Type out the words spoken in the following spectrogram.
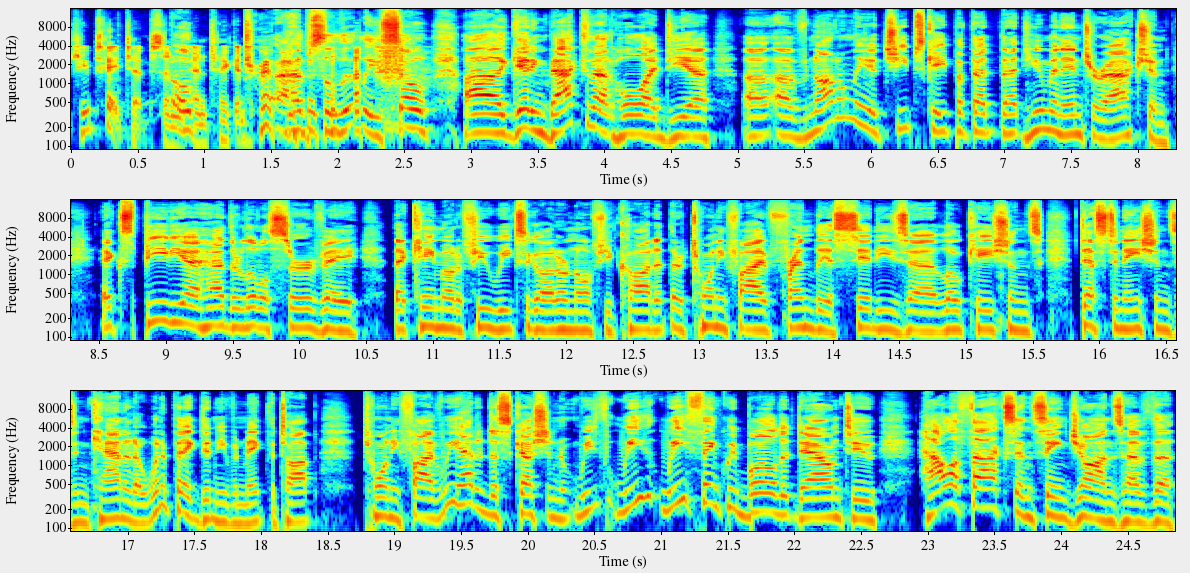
cheapskate tips and, oh, and take a trip. absolutely. So uh, getting back to that whole idea uh, of not only a cheapskate, but that that human interaction. Expedia had their little survey that came out a few weeks ago. I don't know if you caught it. Their 25 friendliest cities, uh, locations, destinations in Canada. Winnipeg didn't even make the top 25. We had a discussion. We we we think we boiled it down to Halifax and St. John's have the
